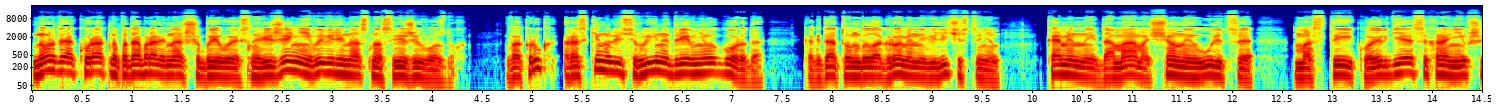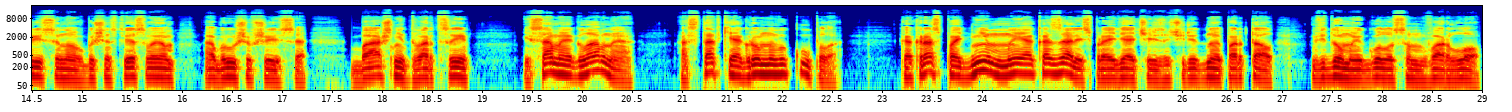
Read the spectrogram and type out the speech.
Норды аккуратно подобрали наше боевое снаряжение и вывели нас на свежий воздух. Вокруг раскинулись руины древнего города. Когда-то он был огромен и величественен. Каменные дома, мощенные улицы, мосты, кое-где сохранившиеся, но в большинстве своем обрушившиеся, башни, дворцы. И самое главное — остатки огромного купола. Как раз под ним мы и оказались, пройдя через очередной портал, ведомый голосом Варло.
